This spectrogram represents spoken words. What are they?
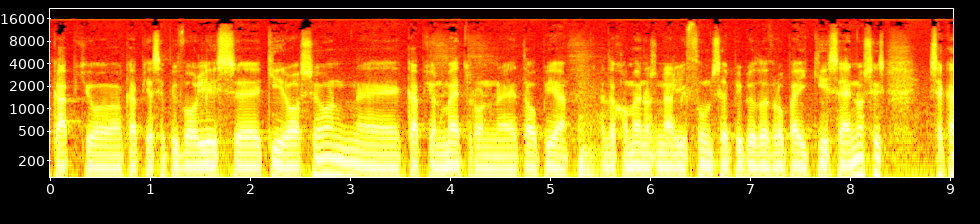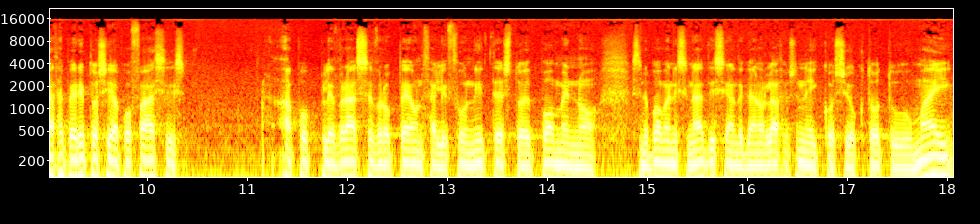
κάποιο, κάποιας επιβολής ε, κυρώσεων, ε, κάποιων μέτρων τα οποία ενδεχομένως να ληφθούν σε επίπεδο Ευρωπαϊκής Ένωσης. Σε κάθε περίπτωση οι αποφάσεις από πλευράς Ευρωπαίων θα ληφθούν είτε στο επόμενο, στην επόμενη συνάντηση, αν δεν κάνω λάθος, είναι 28 του Μάη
